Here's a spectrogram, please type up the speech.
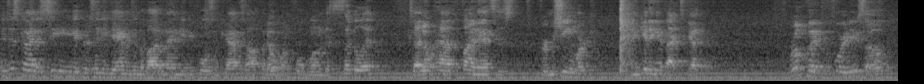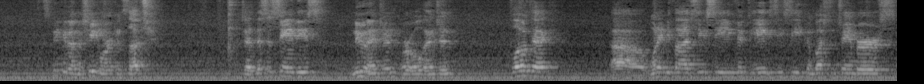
and just kind of see if there's any damage in the bottom end. Maybe pull some caps off. I don't want to full blown disassemble it because I don't have the finances for machine work and getting it back together. Real quick before we do so, speaking of machine work and such, this is Sandy's new engine or old engine, Flotek, uh, 185cc, 58cc combustion chambers,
